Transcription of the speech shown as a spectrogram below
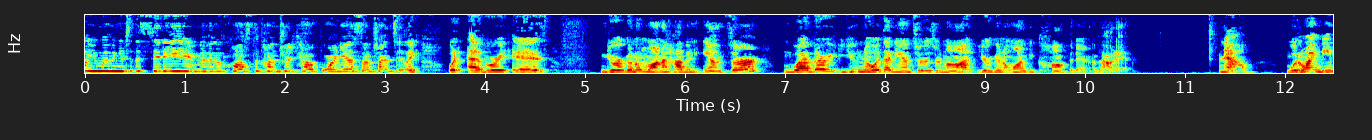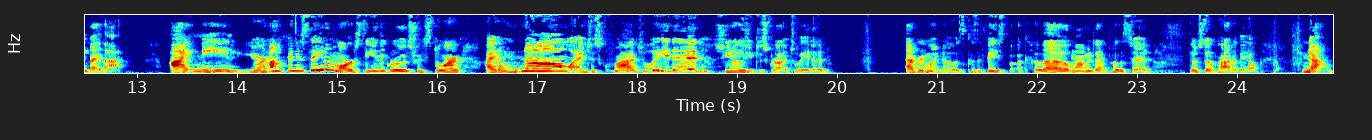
Oh, you're moving into the city? You're moving across the country California, Sunshine State? Like, whatever it is, you're going to want to have an answer. Whether you know what that answer is or not, you're going to want to be confident about it. Now, what do I mean by that? I mean, you're not going to say to Marcy in the grocery store, I don't know, I just graduated. She knows you just graduated. Everyone knows because of Facebook. Hello, mom and dad posted. They're so proud of you. Now,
